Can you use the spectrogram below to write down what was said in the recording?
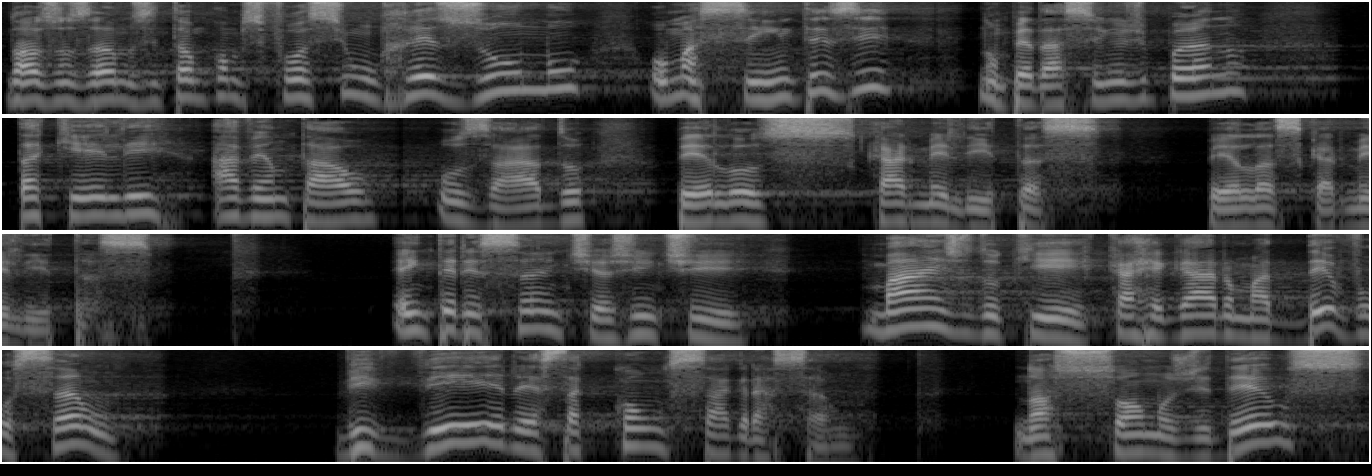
Nós usamos então como se fosse um resumo, uma síntese num pedacinho de pano daquele avental usado pelos carmelitas, pelas carmelitas. É interessante a gente, mais do que carregar uma devoção, viver essa consagração. Nós somos de Deus,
